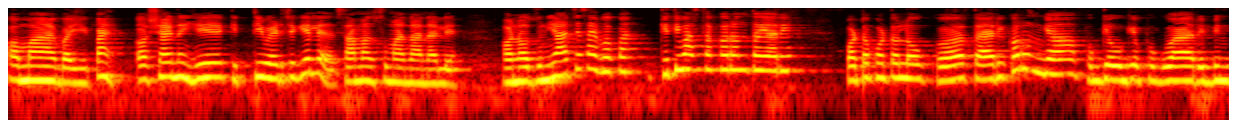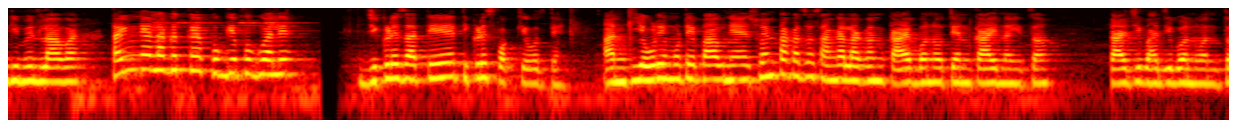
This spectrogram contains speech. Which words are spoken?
अमाय बाई पाय अशा आहे ना हे किती वेळचे गेले सामान सुमान आणाले अन अजून याचेच आहे बापा किती वाजता करन तयारी? पटपट लवकर तयारी करून घ्या फुगे उगे फुगवा रिबिन गिबिन लावा. टाईम नाही लागत काय फुगे फुगवाले? जिकडे जाते तिकडेच पक्के होते. आणखी एवढे मोठे पाहुणे आहे स्वयंपाकाचं सांगा लागन काय बनवते आणि काय नाही तर. कायची भाजी बनवंत.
